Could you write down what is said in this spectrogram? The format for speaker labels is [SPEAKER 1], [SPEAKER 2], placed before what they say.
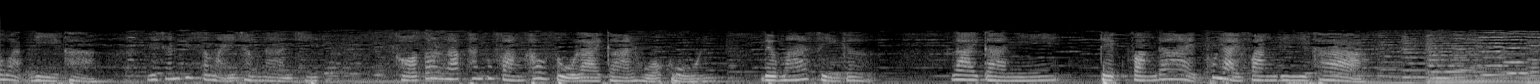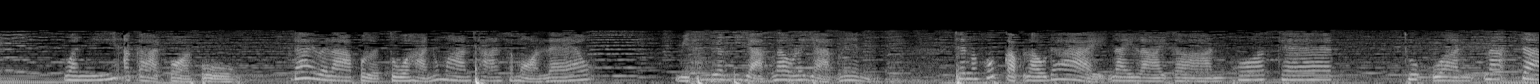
[SPEAKER 1] สวัสดีค่ะ ดิฉันพิสมัยชำนาญคิด ขอต้อนรับท่านผู้ฟังเข้าสู่รายการหัวโขน The Mask Singer รายการนี้เด็กฟังได้ผู้ใหญ่ฟังดีค่ะ วันนี้อากาศปลอดโปร่ง ได้เวลาเปิดตัวหานุมานทานสมอนแล้ว มีทั้งเรื่องที่อยากเล่าและอยากเล่นเชิญมาพบกับเราได้ในรายการพอดแคสต์ ทุกวันนะจ๊ะ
